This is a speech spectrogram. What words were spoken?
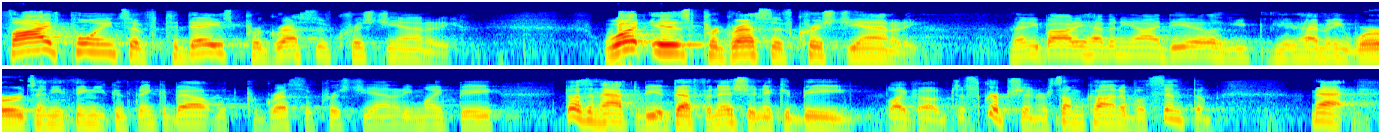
Five points of today's progressive Christianity. What is progressive Christianity? Does anybody have any idea? You have any words, anything you can think about what progressive Christianity might be? It doesn't have to be a definition, it could be like a description or some kind of a symptom. Matt.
